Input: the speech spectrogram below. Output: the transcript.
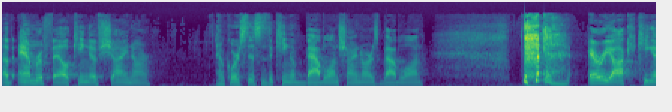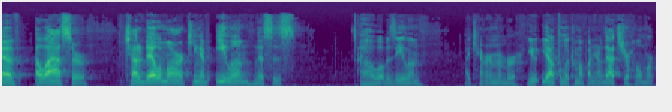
of Amraphel, king of Shinar. And of course, this is the king of Babylon. Shinar is Babylon. Arioch, king of Elasar, Chedorlaomer, king of Elam. This is, oh, what was Elam? I can't remember. You, you have to look him up on your own. That's your homework.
